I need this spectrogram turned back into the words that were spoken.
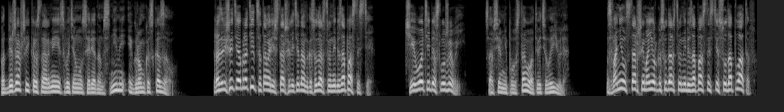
Подбежавший красноармеец вытянулся рядом с ними и громко сказал. «Разрешите обратиться, товарищ старший лейтенант государственной безопасности?» «Чего тебе, служивый?» Совсем не по уставу ответила Юля. «Звонил старший майор государственной безопасности Судоплатов.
